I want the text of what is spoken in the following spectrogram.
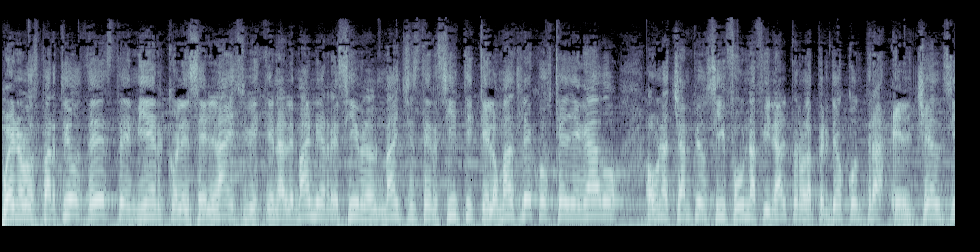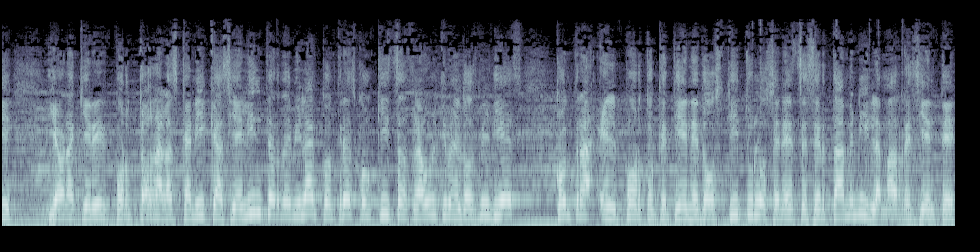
Bueno, los partidos de este miércoles, el Leipzig en Alemania recibe al Manchester City, que lo más lejos que ha llegado a una Champions sí fue una final, pero la perdió contra el Chelsea y ahora quiere ir por todas las canicas. Y el Inter de Milán con tres conquistas, la última en el 2010 contra el Porto, que tiene dos títulos en este certamen y la más reciente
